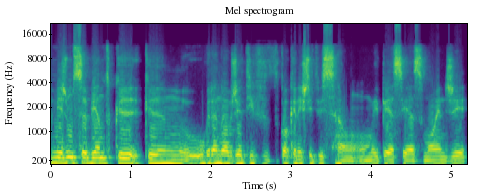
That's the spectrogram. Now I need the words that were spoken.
Mesmo sabendo que, que, o grande objetivo de qualquer instituição, uma IPSS, uma ONG,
